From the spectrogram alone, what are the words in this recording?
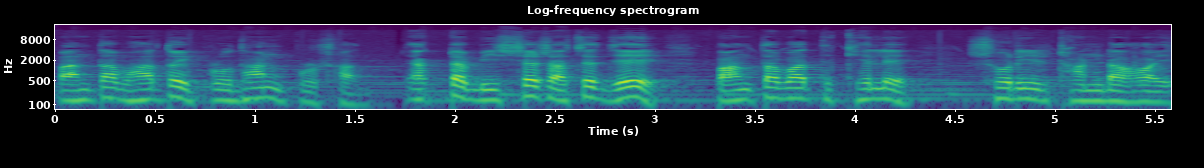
পান্তা ভাতই প্রধান প্রসাদ। একটা বিশ্বাস আছে যে, পান্তা ভাত খেলে শরীর ঠান্ডা হয়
